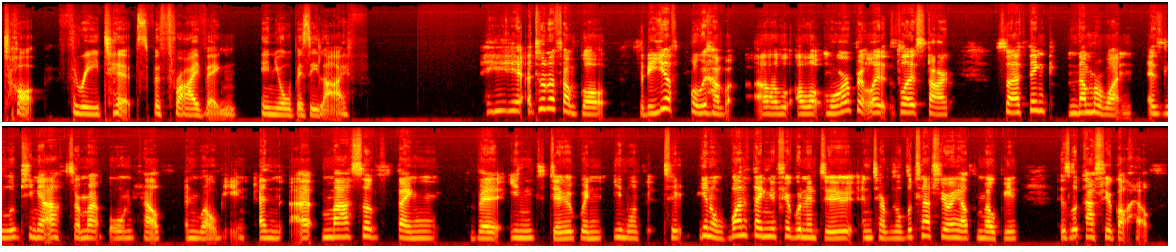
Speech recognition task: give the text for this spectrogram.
top three tips for thriving in your busy life? Yeah, I don't know if I've got three. I probably have a, a lot more, but let's let's start. So I think number one is looking after my own health and well-being, and a massive thing that you need to do when you know to you know one thing if you're going to do in terms of looking after your health and well-being is look after your gut health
